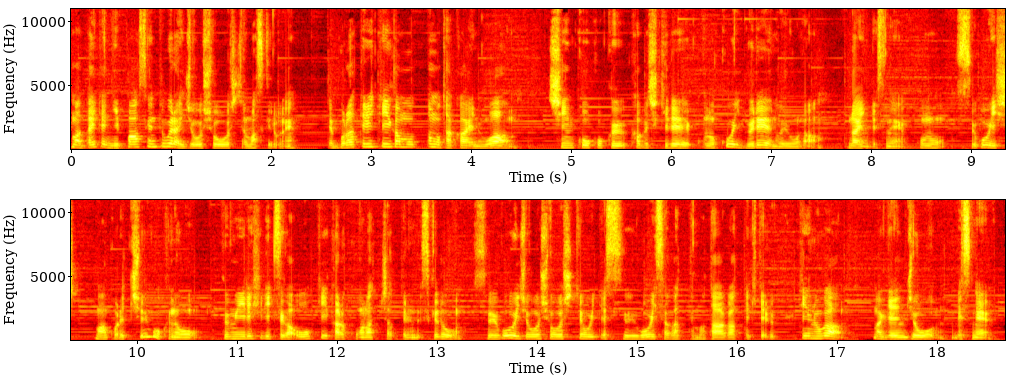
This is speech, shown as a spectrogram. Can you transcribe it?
まあ大体2%ぐらい上昇してますけどね。で、ボラテリティが最も高いのは新興国株式で、この濃いグレーのようなラインですね。このすごい、まあこれ中国の組入れ比率が大きいからこうなっちゃってるんですけど、すごい上昇しておいて、すごい下がってまた上がってきてるっていうのが、まあ現状ですね。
